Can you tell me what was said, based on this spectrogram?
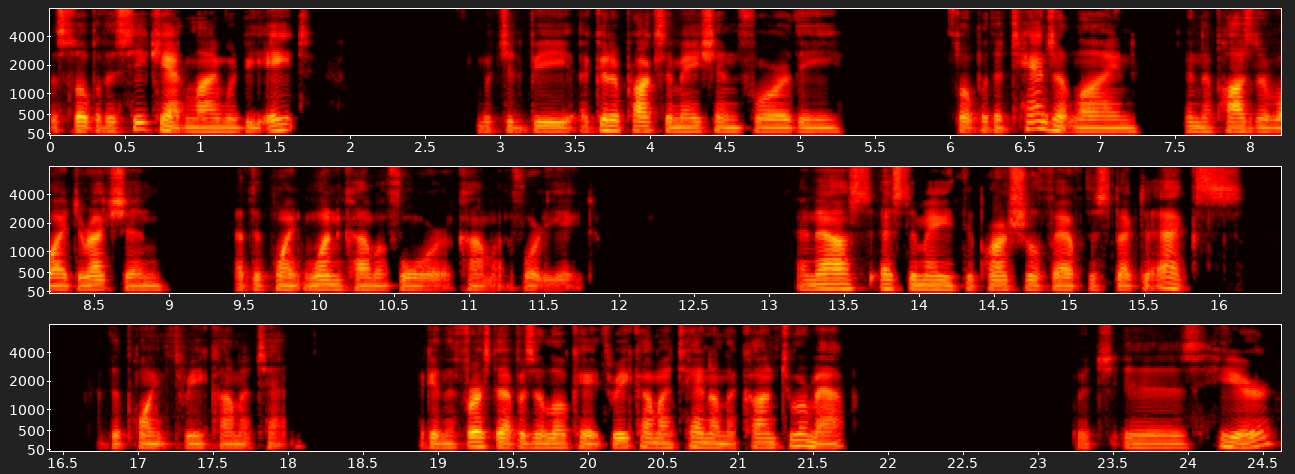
the slope of the secant line would be 8, which would be a good approximation for the slope of the tangent line in the positive y direction at the point 1 comma 4 comma 48. And now estimate the partial of f with respect to x at the point 3 comma 10. Again, the first step is to locate 3 comma 10 on the contour map, which is here,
